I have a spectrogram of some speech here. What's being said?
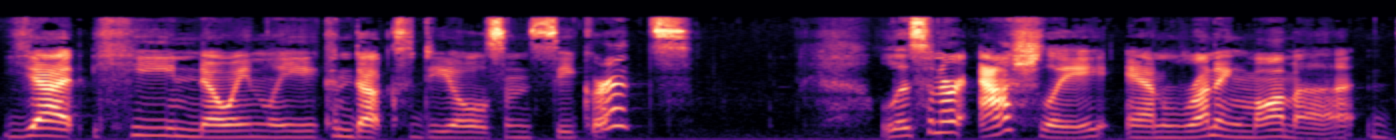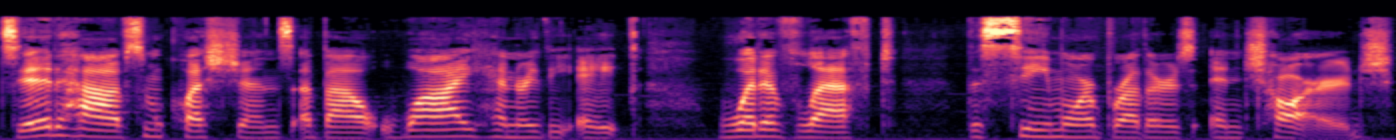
yet he knowingly conducts deals in secrets. Listener Ashley and Running Mama did have some questions about why Henry VIII would have left the Seymour brothers in charge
